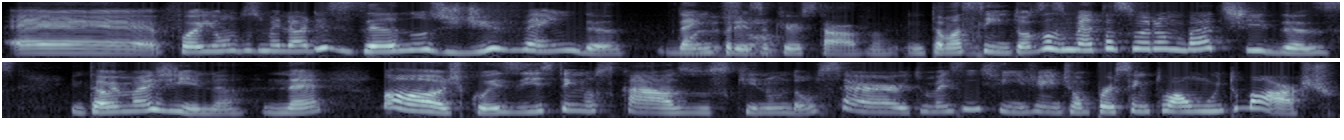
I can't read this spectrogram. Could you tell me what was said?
é, foi um dos melhores anos de venda da Olha empresa só. que eu estava. Então, assim, todas as metas foram batidas. Então, imagina, né? Lógico, existem os casos que não dão certo, mas enfim, gente, é um percentual muito baixo,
